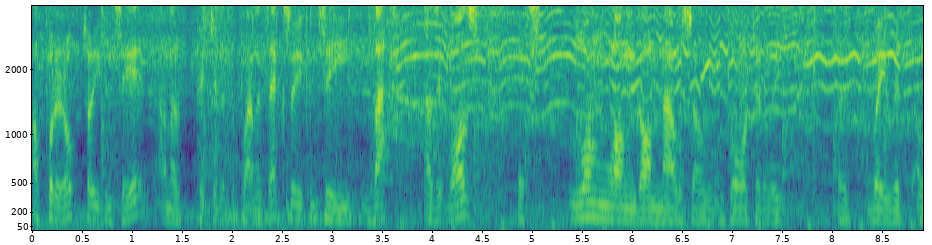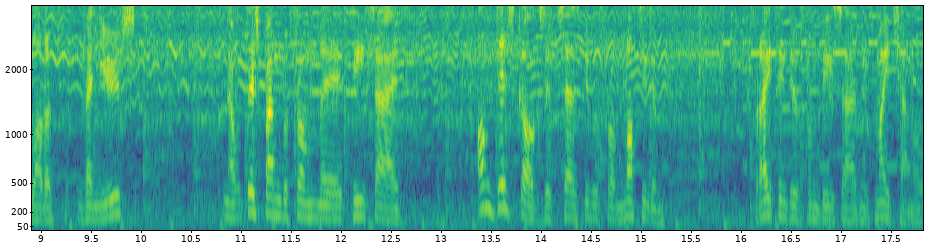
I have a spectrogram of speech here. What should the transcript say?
I'll put it up so you can see it and I've pictured of the Planet X so you can see that as it was. It's long, long gone now, so unfortunately, as the way with a lot of venues. Now, this band were from uh, Deeside. On Discogs, it says they were from Nottingham, but I think they were from Deeside and it's my channel,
